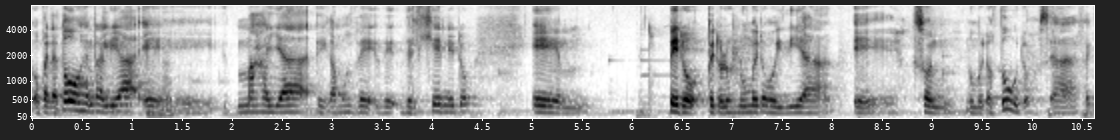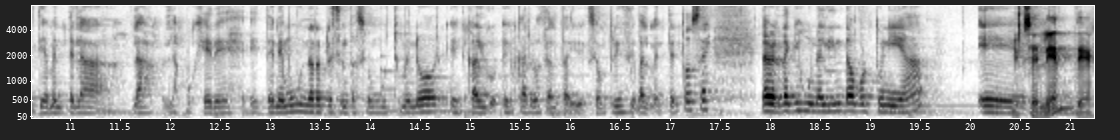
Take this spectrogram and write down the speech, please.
o para todos en realidad, más allá, digamos, del género. Eh, pero, pero los números hoy día eh, son números duros, o sea, efectivamente las mujeres eh, tenemos una representación mucho menor en, en cargos de alta dirección principalmente. Entonces, la verdad que es una linda oportunidad. Excelente.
